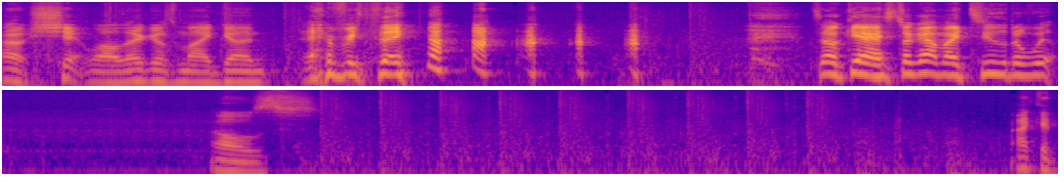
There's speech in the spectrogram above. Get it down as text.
Oh shit, well there goes my gun. Everything. it's okay, I still got my two little wheel. Oh. I could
